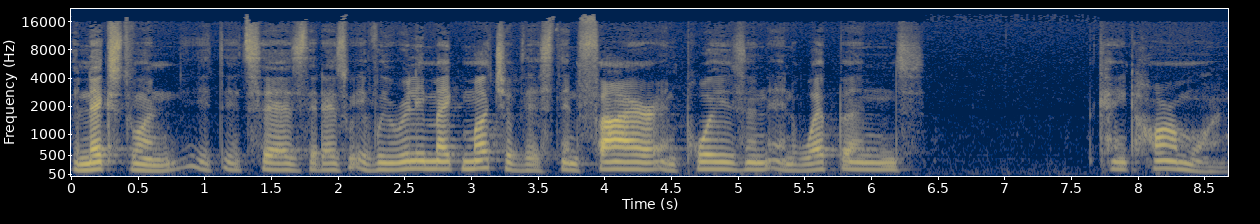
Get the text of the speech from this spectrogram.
The next one, it, it says that as if we really make much of this, then fire and poison and weapons can't harm one.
